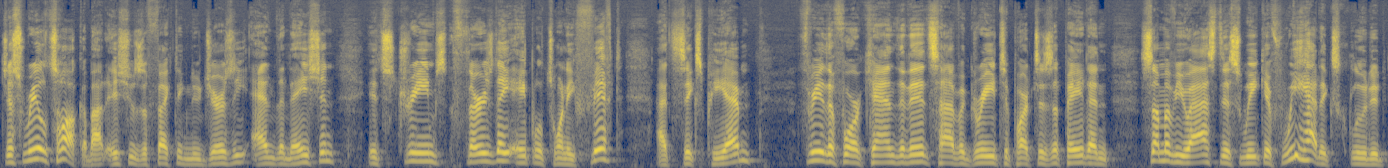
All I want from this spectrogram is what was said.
just real talk about issues affecting New Jersey and the nation. It streams Thursday, April 25th at 6 p.m. Three of the four candidates have agreed to participate, and some of you asked this week if we had excluded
